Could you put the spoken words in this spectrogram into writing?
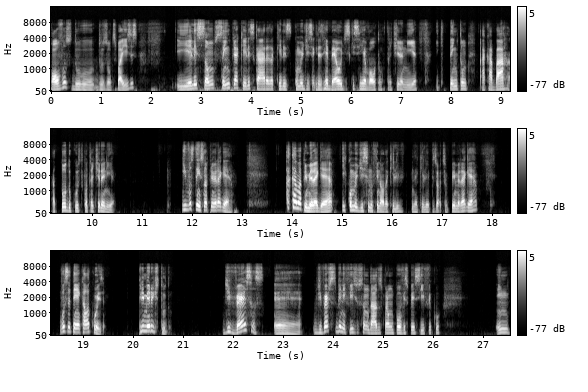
povos do, dos outros países e eles são sempre aqueles caras, aqueles, como eu disse, aqueles rebeldes que se revoltam contra a tirania e que tentam acabar a todo custo contra a tirania. E você tem isso na Primeira Guerra. Acaba a Primeira Guerra, e como eu disse no final daquele, daquele episódio sobre a Primeira Guerra, você tem aquela coisa. Primeiro de tudo, diversas, é, diversos benefícios são dados para um povo específico em,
